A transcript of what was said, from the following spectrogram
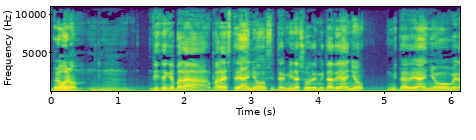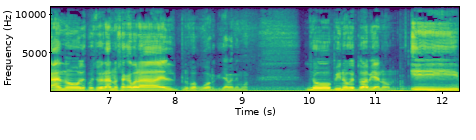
Pero bueno, mm, dicen que para, para este año se termina sobre mitad de año. Mitad de año, verano, después de verano se acabará el Proof of Work, ya veremos. Yo opino que todavía no. Y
